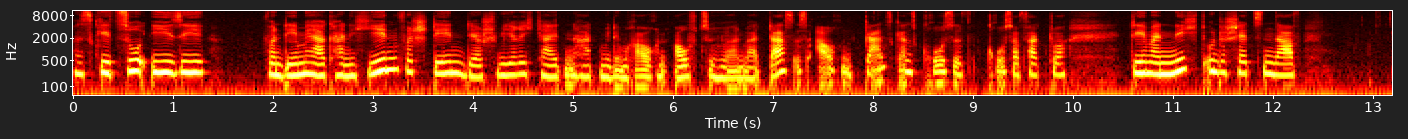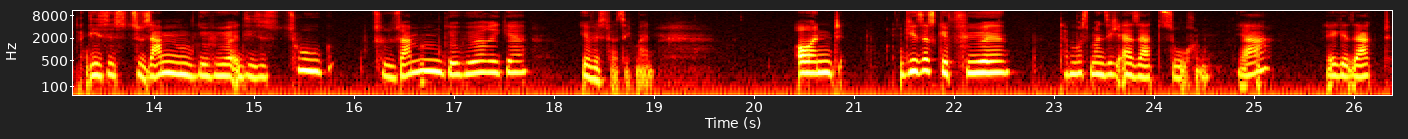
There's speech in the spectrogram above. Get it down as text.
und es geht so easy. Von dem her kann ich jeden verstehen, der Schwierigkeiten hat, mit dem Rauchen aufzuhören, weil das ist auch ein ganz, ganz große, großer Faktor, den man nicht unterschätzen darf. Dieses Zusammengehör, dieses zu, zusammengehörige ihr wisst, was ich meine. Und dieses Gefühl, da muss man sich Ersatz suchen. Ja, wie gesagt,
